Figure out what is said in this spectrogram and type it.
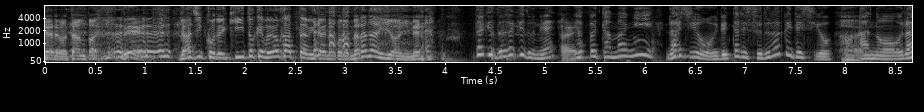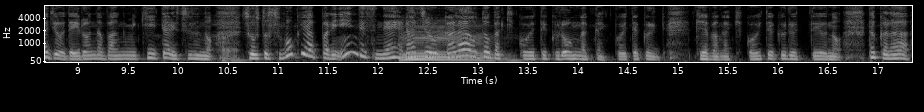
やでも短波ねラジコで聞いとけばよかったみたいなことにならないようにね。だけどだけどね、はい。やっぱりたまにラジオを入れたりするわけですよ、はい。あのラジオでいろんな番組聞いたりするの、はい。そうするとすごくやっぱりいいんですね。うんラジオから音が聞こえてくる音楽が聞こえてくる競馬が聞こえてくるっていうの。だから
